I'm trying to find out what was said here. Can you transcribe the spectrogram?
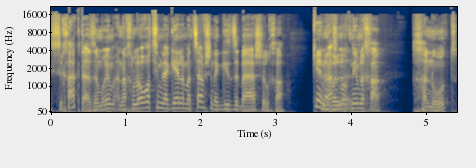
שיחקת, אז אומרים, אנחנו לא רוצים להגיע למצב שנגיד זה בעיה שלך. כן, אנחנו אבל... נותנים לך חנות,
